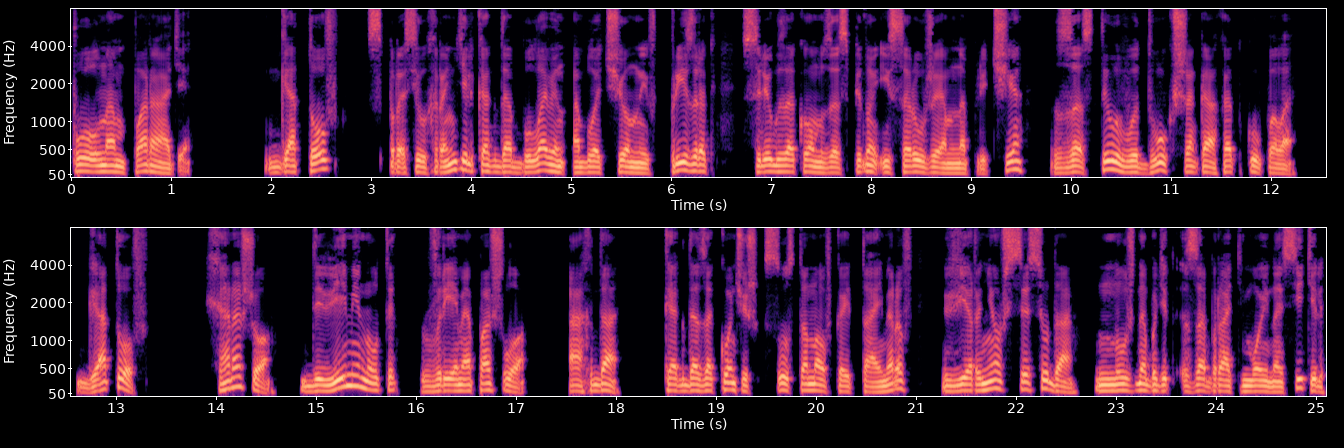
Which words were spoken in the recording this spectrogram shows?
полном параде. «Готов?» спросил хранитель, когда Булавин, облаченный в призрак, с рюкзаком за спиной и с оружием на плече, застыл в двух шагах от купола. «Готов». «Хорошо. Две минуты. Время пошло. Ах да, когда закончишь с установкой таймеров, вернешься сюда. Нужно будет забрать мой носитель,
